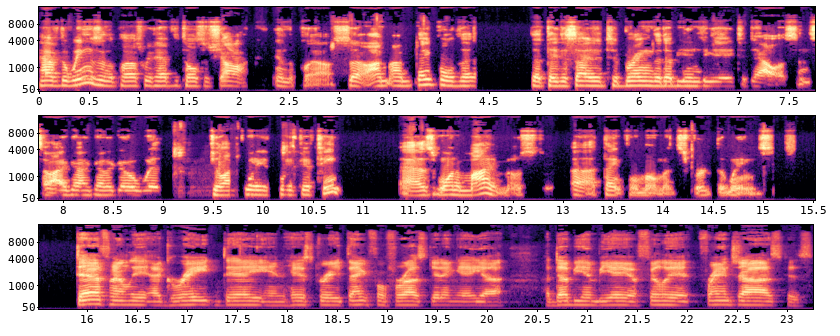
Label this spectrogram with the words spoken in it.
have the Wings in the playoffs. We'd have the Tulsa Shock in the playoffs. So I'm I'm thankful that that they decided to bring the WNBA to Dallas, and so I got, I got to go with July 20th, 2015, as one of my most uh, thankful moments for the Wings. Definitely a great day in history. Thankful for us getting a uh, a WNBA affiliate franchise because.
